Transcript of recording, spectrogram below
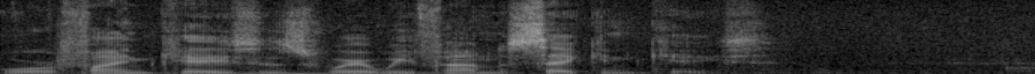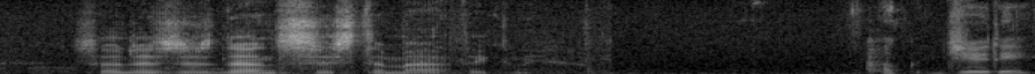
or find cases where we found a second case. So this is done systematically. Okay, Judy?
